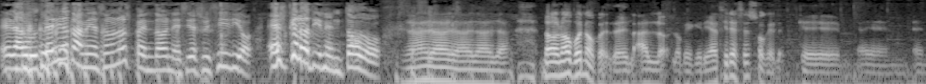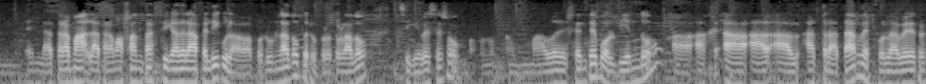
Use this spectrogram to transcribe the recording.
el adulterio también son unos pendones y el suicidio. Es que lo tienen todo. Ya, ya, ya, ya, ya. No, no, bueno, pues eh, lo, lo que quería decir es eso, que, que en, en- en la trama, la trama fantástica de la película va por un lado, pero por otro lado sí que ves eso, un, un adolescente volviendo a, a- a- a- a tratar después de haber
